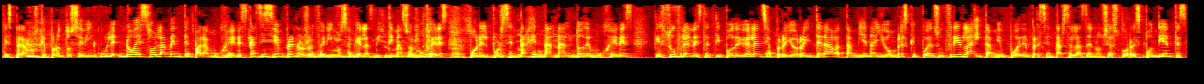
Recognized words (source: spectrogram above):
Esperamos que pronto se vincule. No es solamente para mujeres, casi siempre nos referimos a que las víctimas son mujeres por el porcentaje tan alto de mujeres que sufren este tipo de violencia, pero yo reiteraba, también hay hombres que pueden sufrirla y también pueden presentarse las denuncias correspondientes.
